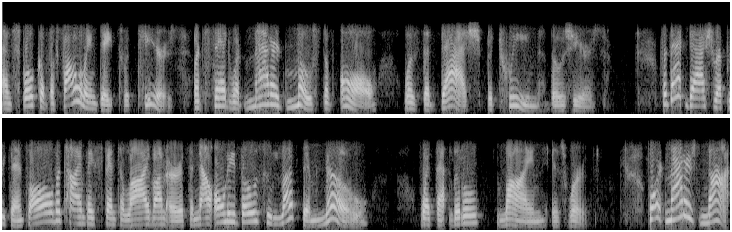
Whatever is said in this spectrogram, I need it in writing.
and spoke of the following dates with tears, but said what mattered most of all was the dash between those years. For that dash represents all the time they spent alive on earth, and now only those who love them know what that little line is worth. For it matters not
